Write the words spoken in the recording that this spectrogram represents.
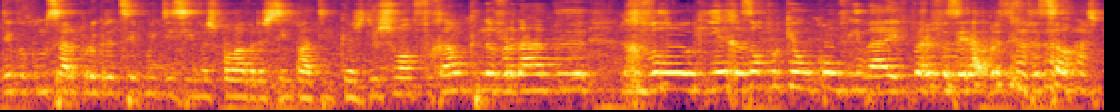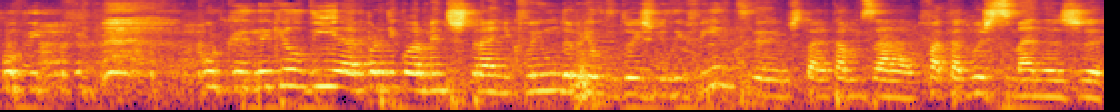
deva começar por agradecer muitíssimo as palavras simpáticas do João Ferrão, que na verdade revelou aqui a razão porque eu o convidei para fazer a apresentação do livro porque naquele dia particularmente estranho, que foi 1 de abril de 2020, estávamos há, de facto há duas semanas eh,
